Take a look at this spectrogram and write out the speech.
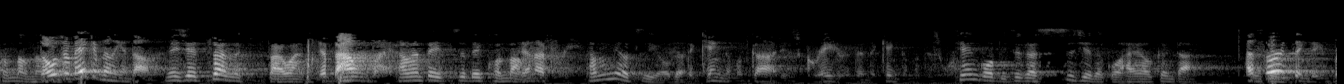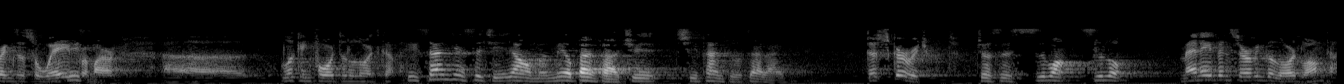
捆绑当 Those 中。 who make a million dollars, 那些赚了百万， they're bound by it. 他们被是被捆绑 They're 的， not free. 他们没有自由的。 The kingdom of God is greater than the kingdom of this world. 天国比这个世界的国还要更大。 A third thing that brings us away from our uh, looking forward to the Lord's coming 第三件事情让我们没有办法去期盼主再来， discouragement. 就是失望、失落。 Many have been serving the Lord long time.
